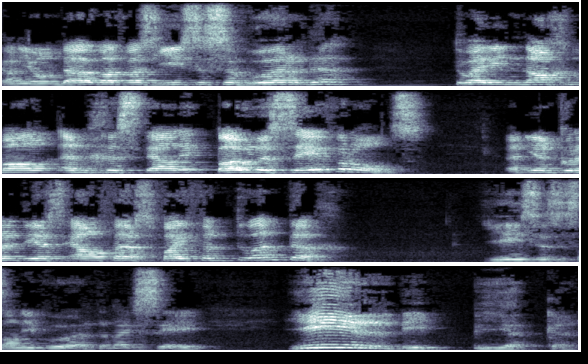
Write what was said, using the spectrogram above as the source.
Kan jy onthou wat was Jesus se woorde toe hy die nagmaal ingestel het? Paulus sê vir ons in 1 Korintiërs 11 vers 25. Jesus is aan die woord en hy sê: "Hierdie beker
